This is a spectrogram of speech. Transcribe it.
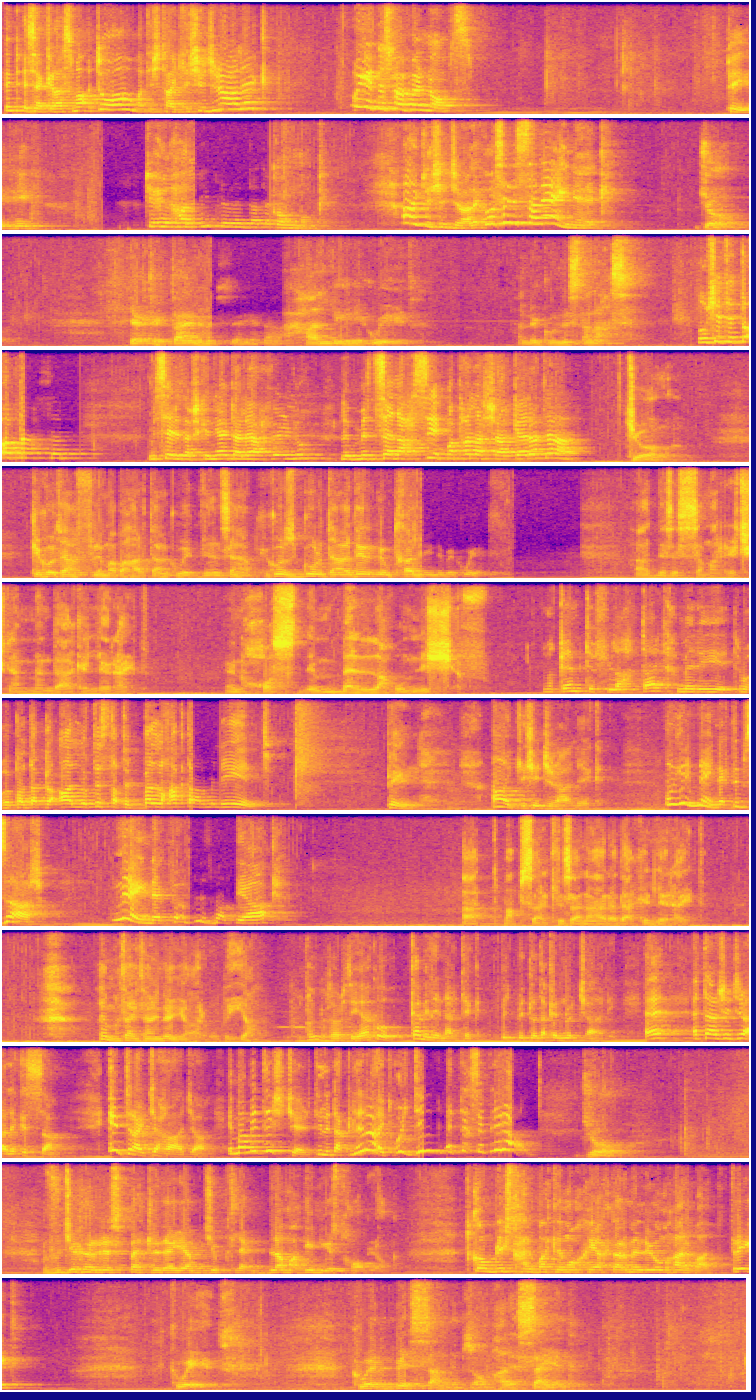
Int qisek ras maqtugħa, ma tridx tgħidli xi ġralek, u jien nisfen fin-nofs. Pini. Ġieħ il-ħalib li reddatek ommok. Għidli xi ġralek, forsi nista' ngħinek! Jo. Jekk trid tgħinni bis-serjetà, ħallini kwiet. Ħalli nkun nista' naħseb. Mhux int li toqgħod taħseb? Missieri taf x'kien jgħid għalih aħfirlu? Li b'mitt sena ħsieb ma tħallasx xahar kerha ta'. Ġewwa. Kieku taf f'liema baħar ta' nkwiet ninsab, kieku żgur tagħdirni u tħallini bi kwiet. Għadni s'issa ma rridx nemmen dak li rajt. Inħossni mbellah u mnixxef. Ma kemm tiflaħ tajt ħmirijiet. Ruħi bħal dak li qallu tista' titbellah aktar milli int. Bill, Għidli xi ġralek u jien ngħinek tibżax! Ngħinek fl-iżball tiegħek! Qatt ma bsart li sa nara dak li rajt. Imma tajt għajnejja għarqu bija. Kollu tort tiegħek hu! Kemm ili ngħidlek biex tbiddlu dak in-nuċċali? He? Qed tara xi ġralek issa? Int rajt xi ħaġa, imma m'intix ċert li dak li rajt hux dik li qed taħseb li rajt! Jo. F'ġieħ ir-rispett li dejjem ġibtlek bla ma kien jistħoqqlok, tkomplix tħarbatli moħħi aktar milli hu mħarbat, trid? Kwiet. Kwiet biss għandi bżonn bħalissa jien.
